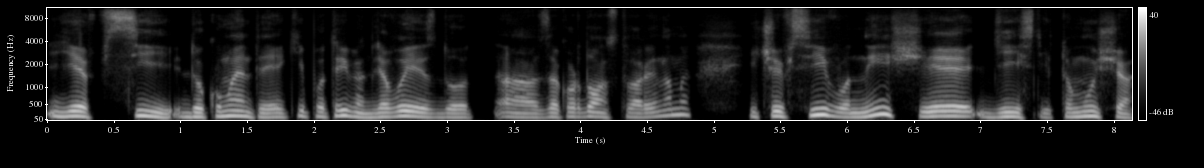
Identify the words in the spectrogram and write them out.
є всі документи, які потрібні для виїзду за кордон з тваринами, і чи всі вони ще дійсні, тому що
